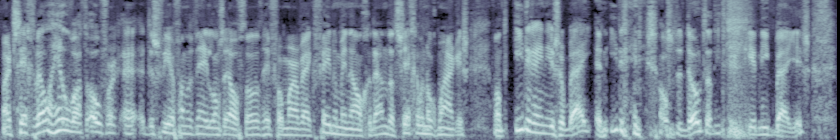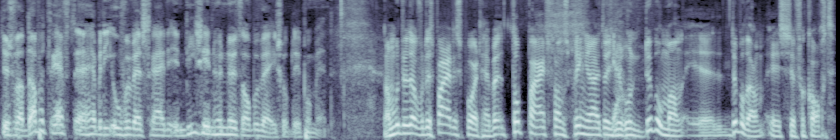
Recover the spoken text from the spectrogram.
Maar het zegt wel heel wat over uh, de sfeer van het Nederlands elftal. Dat heeft Van Marwijk fenomenaal gedaan. Dat zeggen we nog maar eens. Want iedereen is erbij. En iedereen is als de dood dat hij er een keer niet bij is. Dus wat dat betreft uh, hebben die oefenwedstrijden in die zin hun nut al bewezen op dit moment. Dan moeten we het over de paardensport hebben. Het toppaard van springruiter ja. Jeroen Dubbelman, eh, Dubbeldam is eh, verkocht.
